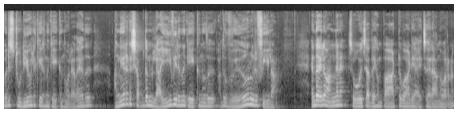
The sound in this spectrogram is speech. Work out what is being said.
ഒരു സ്റ്റുഡിയോയിലൊക്കെ ഇരുന്ന് കേൾക്കുന്ന പോലെ അതായത് അങ്ങേരുടെ ശബ്ദം ലൈവ് ഇരുന്ന് കേൾക്കുന്നത് അത് വേറൊരു ഫീലാണ് എന്തായാലും അങ്ങനെ ചോദിച്ച് അദ്ദേഹം പാട്ട് പാടി അയച്ചു തരാമെന്ന് പറഞ്ഞു.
